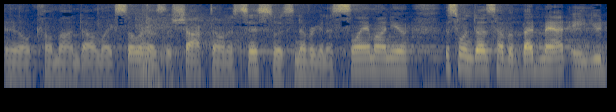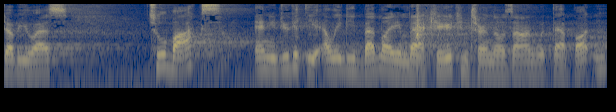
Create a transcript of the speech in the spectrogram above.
and it'll come on down like so. It has the shock down assist, so it's never gonna slam on you. This one does have a bed mat, a UWS toolbox, and you do get the LED bed lighting back here. You can turn those on with that button,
